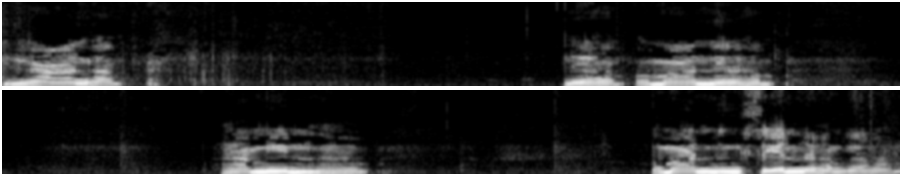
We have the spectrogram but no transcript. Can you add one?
ชิ้นงานครับ เนี่ยครับ ประมาณนี้นะครับห้ามิลนะครับ ประมาณหนึ่งเซนนะครับครับ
